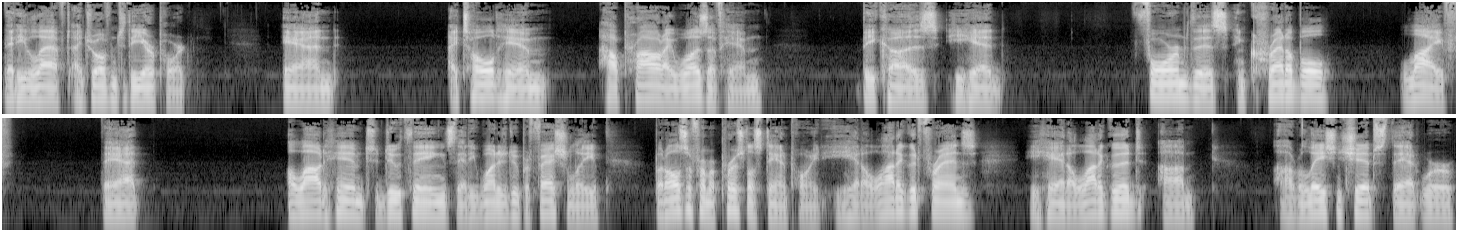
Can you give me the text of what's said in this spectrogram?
that he left, I drove him to the airport and I told him how proud I was of him because he had formed this incredible life that allowed him to do things that he wanted to do professionally, but also from a personal standpoint. He had a lot of good friends. He had a lot of good um, uh, relationships that were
